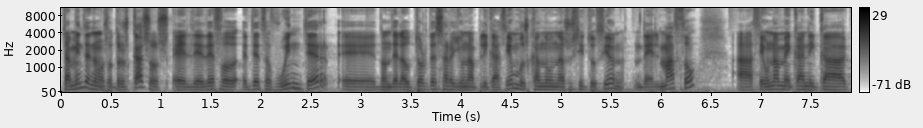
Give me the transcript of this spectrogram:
también tenemos otros casos, el de Death of, Winter, donde el autor desarrolla una aplicación buscando una sustitución del mazo hacia una mecánica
